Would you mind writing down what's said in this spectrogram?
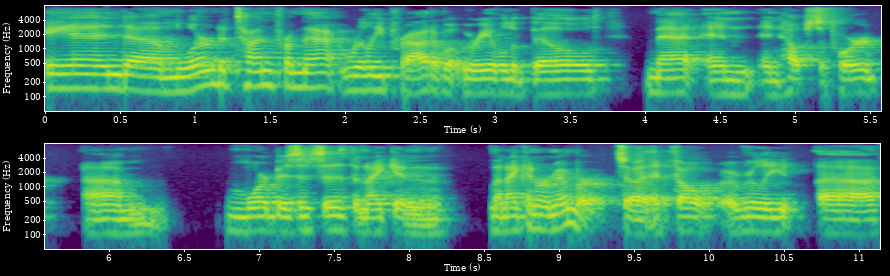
And um, learned a ton from that. Really proud of what we were able to build, met, and and help support um, more businesses than I can than I can remember. So it felt really uh,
